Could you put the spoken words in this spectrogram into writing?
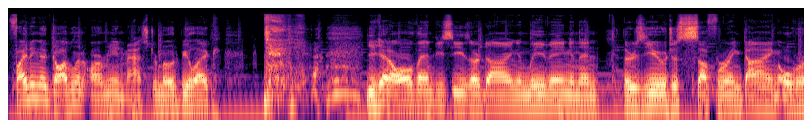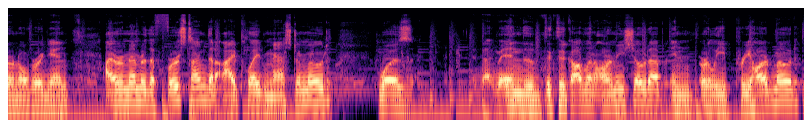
Fighting a goblin army in master mode be like, you get all the NPCs are dying and leaving, and then there's you just suffering, dying over and over again. I remember the first time that I played Master Mode was uh, and the, the, the Goblin Army showed up in early pre-hard mode,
